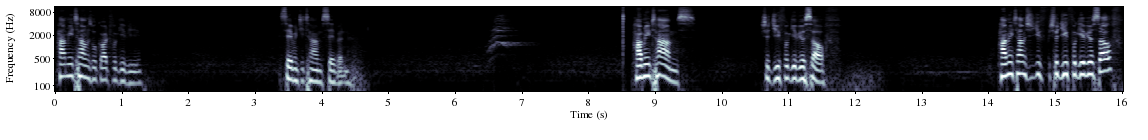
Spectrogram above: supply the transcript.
How many times will God forgive you? 70 times 7. How many times should you forgive yourself? How many times should you, should you forgive yourself?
